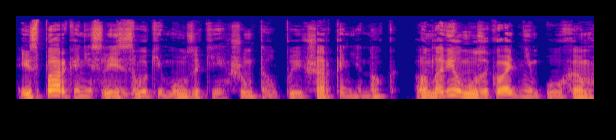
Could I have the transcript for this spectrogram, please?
Из парка неслись звуки музыки, шум толпы, шарканье ног. Он ловил музыку одним ухом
